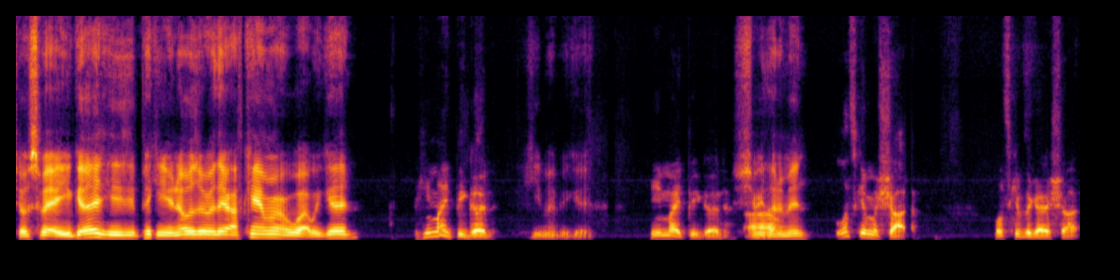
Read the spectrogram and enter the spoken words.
Joe Sway, you good? He's picking your nose over there off camera or what? We good? He might be good. He might be good. He might be good. Should we let Um, him in? Let's give him a shot. Let's give the guy a shot.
